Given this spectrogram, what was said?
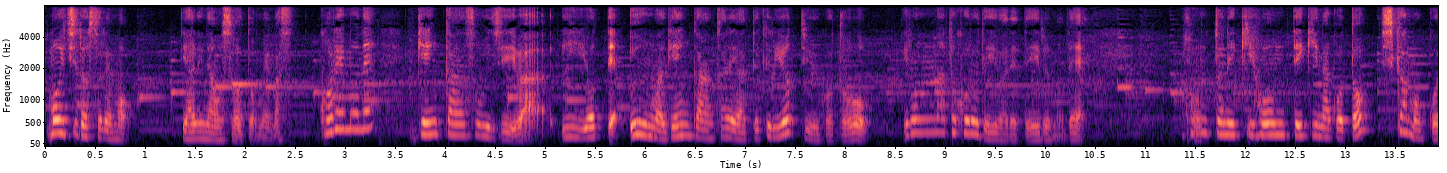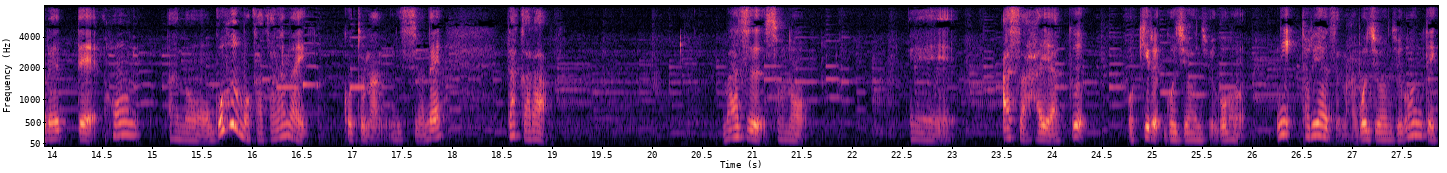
もう一度それもやり直そうと思います。これもね玄関掃除はいいよって運は玄関からやってくるよっていうことをいろんなところで言われているので本当に基本的なことしかもこれってほんあの5分もかからないことなんですよね。だからまずそのえー、朝早く起きる5時45分にとりあえずまあ5時45分で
